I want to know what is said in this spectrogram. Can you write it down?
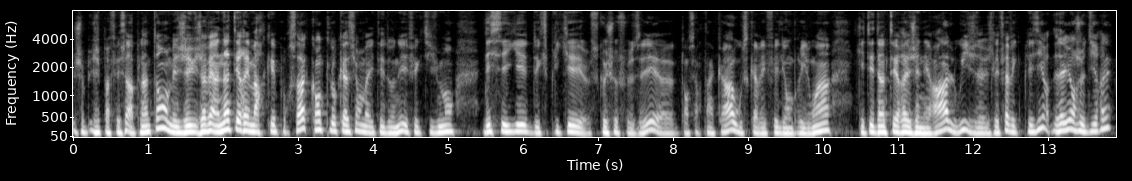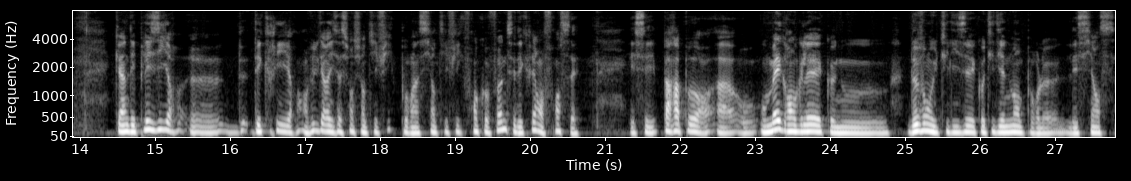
j'ai pas fait ça à plein temps, mais j'avais un intérêt marqué pour ça quand l'occasion m'a été donnée, effectivement, d'essayer d'expliquer ce que je faisais euh, dans certains cas ou ce qu'avait fait Léon Brillouin, qui était d'intérêt général. Oui, je, je l'ai fait avec plaisir. D'ailleurs, je dirais qu'un des plaisirs euh, d'écrire en vulgarisation scientifique pour un scientifique francophone, c'est d'écrire en français. Et c'est par rapport au, maigre anglais que nous devons utiliser quotidiennement pour les sciences,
